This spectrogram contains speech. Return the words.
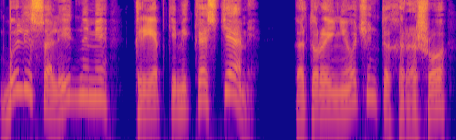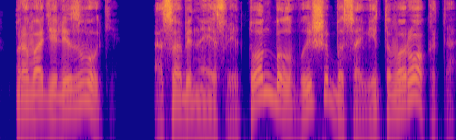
были солидными крепкими костями, которые не очень-то хорошо проводили звуки, особенно если тон был выше басовитого рокота,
